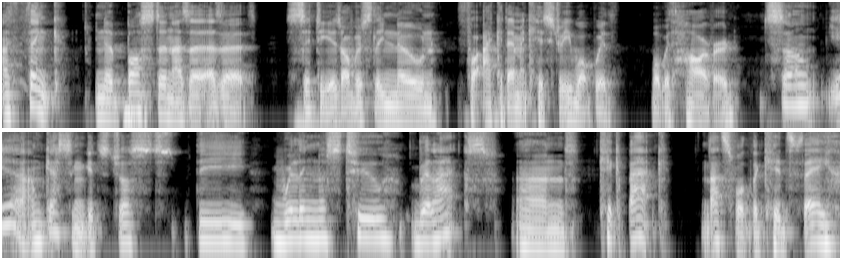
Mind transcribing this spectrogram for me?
I think you know Boston as a as a city is obviously known for academic history. What with what with Harvard. So yeah, I'm guessing it's just the willingness to relax and kick back. That's what the kids say.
